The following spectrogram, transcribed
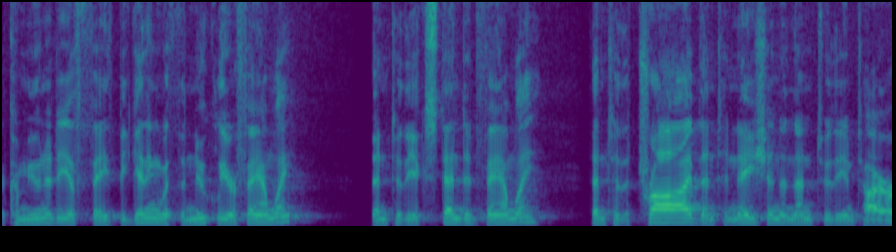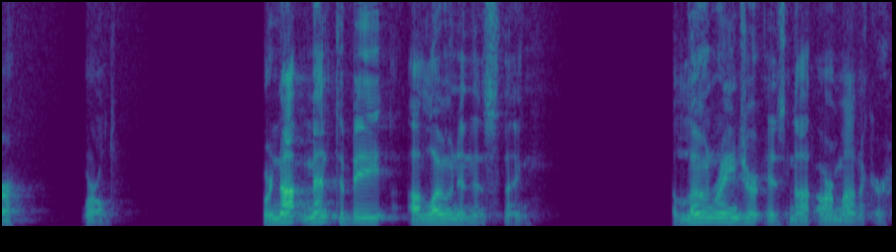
a community of faith, beginning with the nuclear family, then to the extended family, then to the tribe, then to nation, and then to the entire world. We're not meant to be alone in this thing. A Lone Ranger is not our moniker.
